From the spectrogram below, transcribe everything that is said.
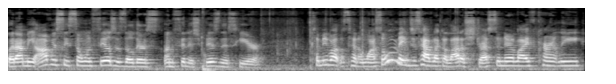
But I mean, obviously someone feels as though there's unfinished business here. Tell me about the Ten of Wands. Someone may just have like a lot of stress in their life currently.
